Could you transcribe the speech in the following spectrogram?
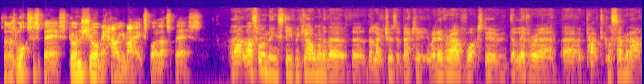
So there's lots of space. Go and show me how you might exploit that space. That, that's one thing Steve McKeown, one of the, the, the, lecturers at Beckett, whenever I've watched him deliver a, a practical seminar,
